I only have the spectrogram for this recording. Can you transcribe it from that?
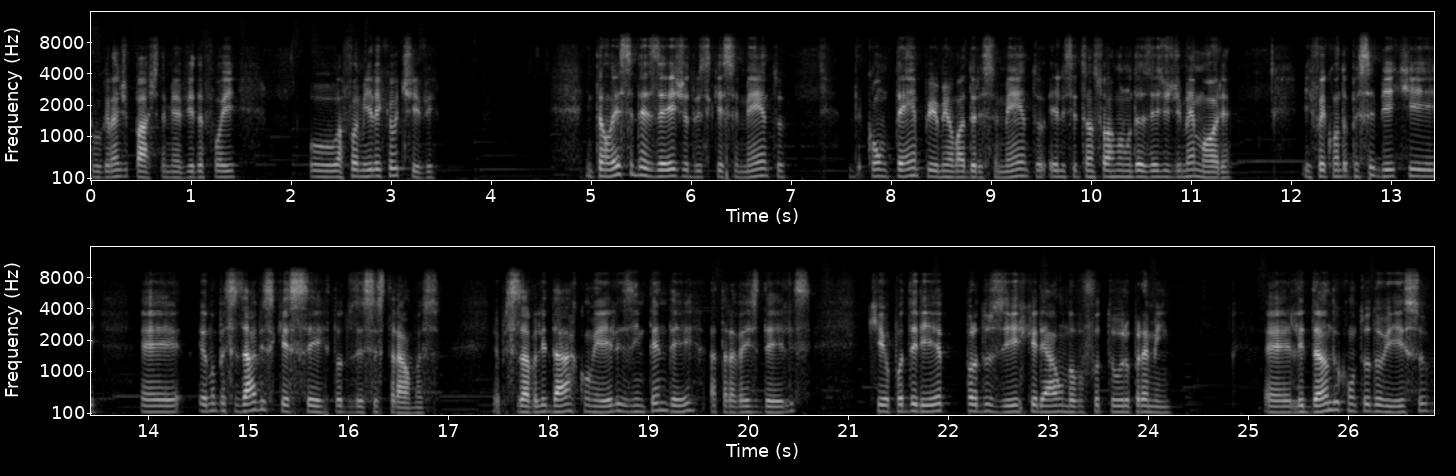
por grande parte da minha vida foi o, a família que eu tive. Então esse desejo do esquecimento, com o tempo e o meu amadurecimento, ele se transforma num desejo de memória. E foi quando eu percebi que é, eu não precisava esquecer todos esses traumas. Eu precisava lidar com eles e entender, através deles, que eu poderia produzir, criar um novo futuro para mim. É, lidando com tudo isso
